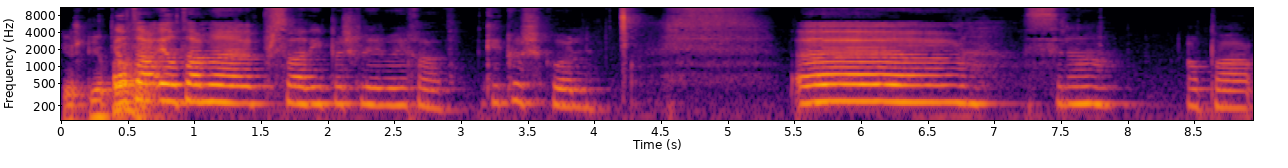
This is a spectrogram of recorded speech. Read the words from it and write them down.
Eu escolhi o está Pavlenka. ele tá-me a persuadir para escolher o errado. O que é que eu escolho? Ah, será? Opa.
